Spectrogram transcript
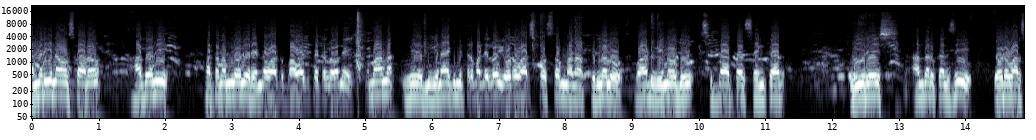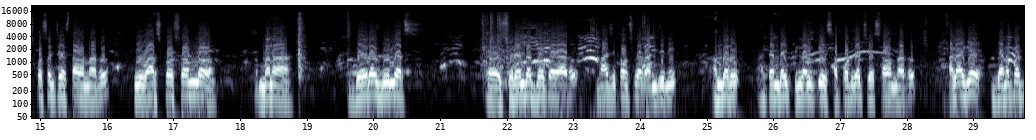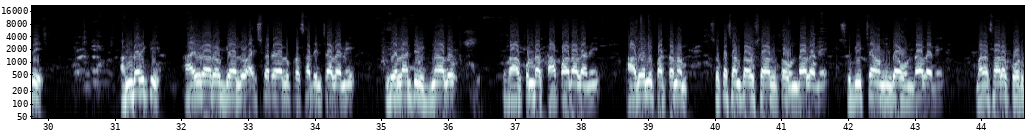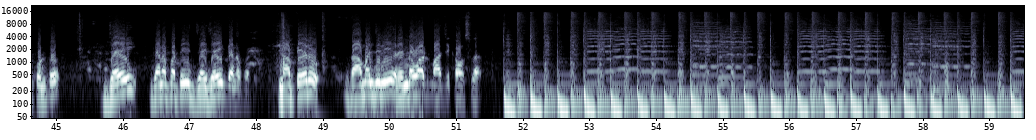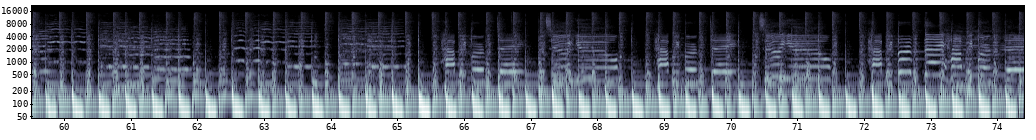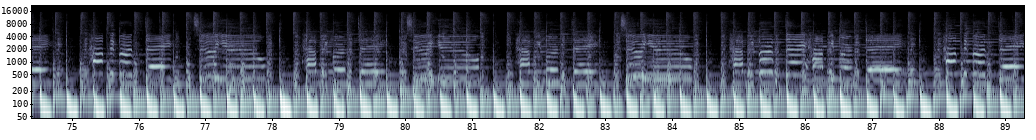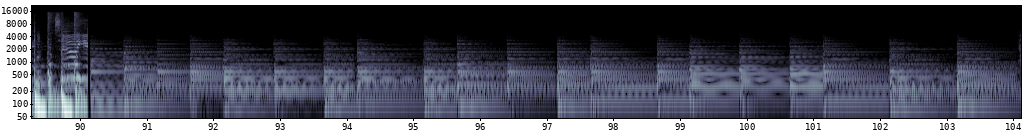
అందరికీ నమస్కారం. ఆదోని పట్టణంలోని రెండో వార్డు బావాజీపేటలోని విమాన వినాయక మిత్ర మండలిలో ఏడో వార్షికోత్సవం మన పిల్లలు వార్డు వినోద్ సిద్ధార్థ శంకర్ వీరేష్ అందరూ కలిసి ఏడో వార్షికోత్సవం చేస్తా ఉన్నారు. ఈ వార్షికోత్సవంలో మన దేవరాజ్ డూలర్స్ సురేందర్ దోక గారు మాజీ కౌన్సిలర్ అంజని అందరూ అటెండ్ అయి పిల్లలకి సపోర్ట్గా చేస్తూ చేస్తా ఉన్నారు. అలాగే గణపతి అందరికీ ఆయురారోగ్యాలు ఐశ్వర్యాలు ప్రసాదించాలని ఎలాంటి విఘ్నాలు రాకుండా కాపాడాలని ఆదోని పట్టణం సుఖ సంతోషాలతో ఉండాలని సుభిక్షంగా ఉండాలని మనసారా కోరుకుంటూ జై గణపతి జై జై గణపతి. నా పేరు రామంజని రెండవ వార్డు మాజీ councillor.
